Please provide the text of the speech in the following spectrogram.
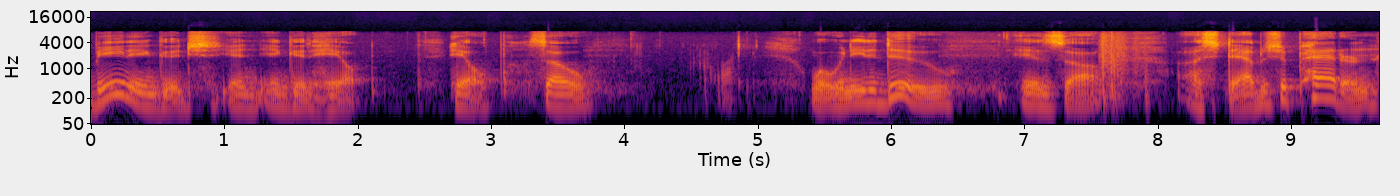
being in good in, in good health health. So what we need to do is uh, establish a pattern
